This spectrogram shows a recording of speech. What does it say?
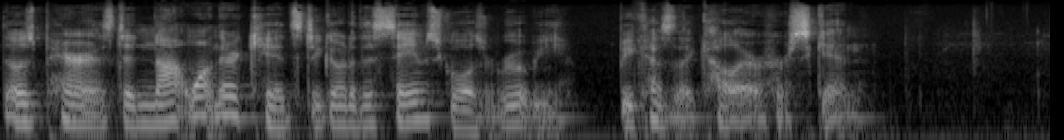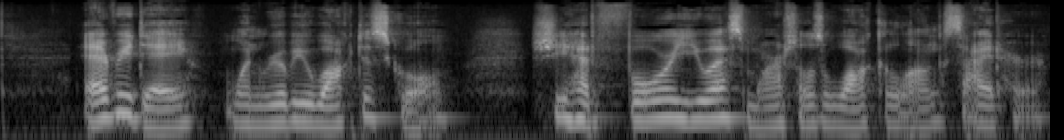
Those parents did not want their kids to go to the same school as Ruby because of the color of her skin. Every day, when Ruby walked to school, she had four U.S. Marshals walk alongside her.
